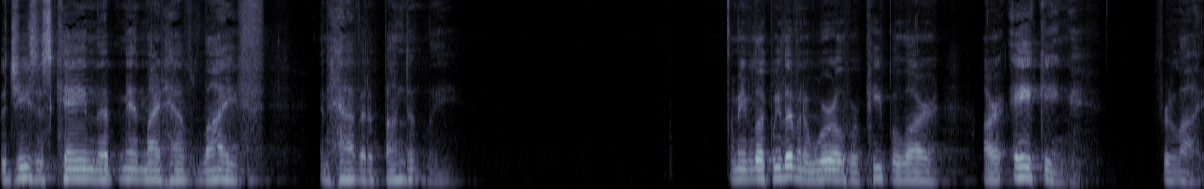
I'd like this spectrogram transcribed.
But Jesus came that men might have life and have it abundantly. I mean, look, we live in a world where people are, are aching for life.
